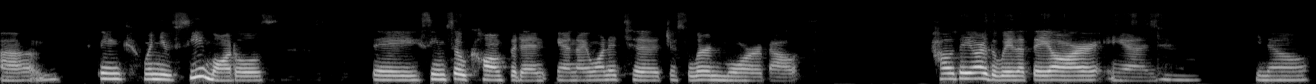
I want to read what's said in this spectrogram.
um, I think when you see models, they seem so confident, and I wanted to just learn more about how they are the way that they are, and mm. you know,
